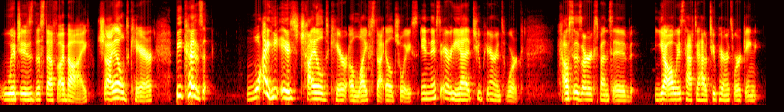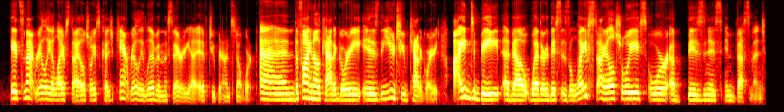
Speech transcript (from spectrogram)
which is the stuff I buy, childcare, because why is childcare a lifestyle choice? In this area, two parents work. Houses are expensive. You always have to have two parents working it's not really a lifestyle choice because you can't really live in this area if two parents don't work. And the final category is the YouTube category. I debate about whether this is a lifestyle choice or a business investment.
